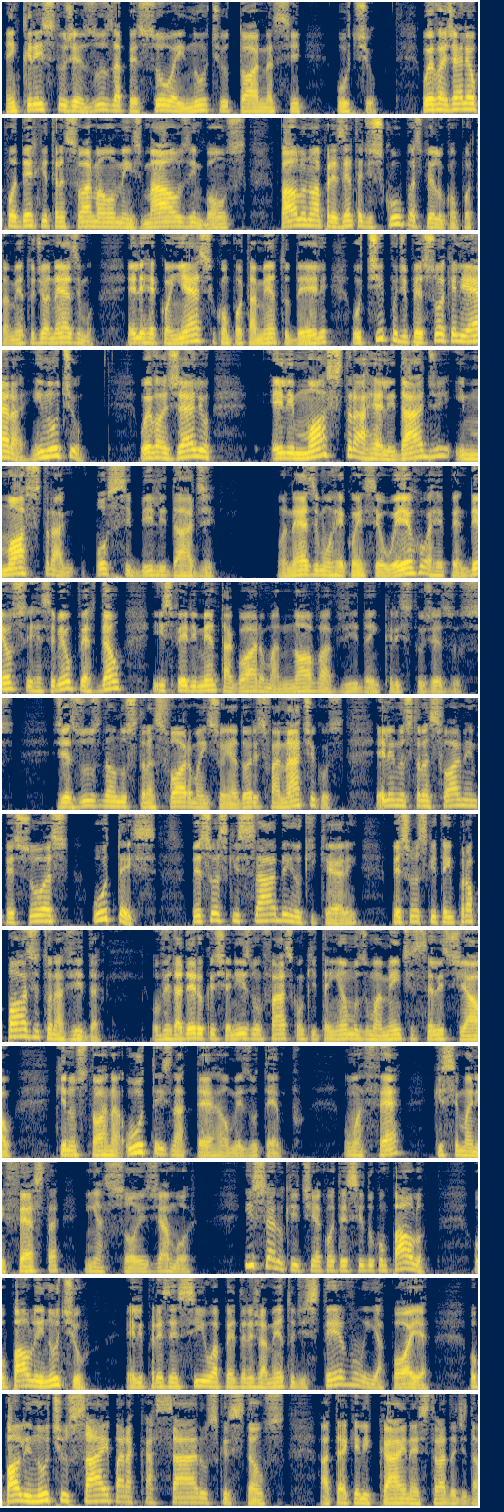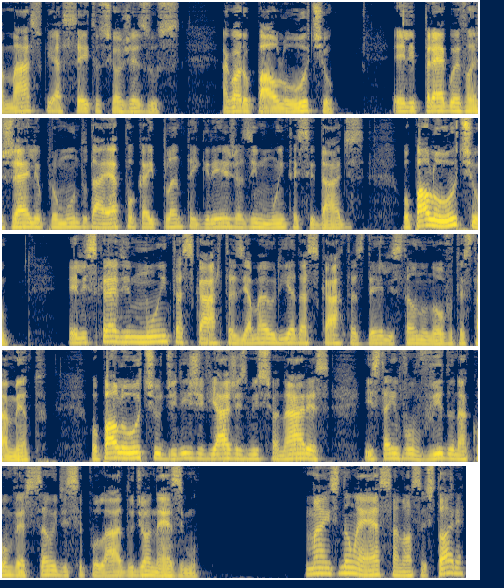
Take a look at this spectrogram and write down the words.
Em Cristo Jesus, a pessoa inútil torna-se útil. O Evangelho é o poder que transforma homens maus em bons. Paulo não apresenta desculpas pelo comportamento de Onésimo. Ele reconhece o comportamento dele, o tipo de pessoa que ele era, inútil. O Evangelho, ele mostra a realidade e mostra a possibilidade. Onésimo reconheceu o erro, arrependeu-se, recebeu o perdão e experimenta agora uma nova vida em Cristo Jesus. Jesus não nos transforma em sonhadores fanáticos, ele nos transforma em pessoas úteis, pessoas que sabem o que querem, pessoas que têm propósito na vida. O verdadeiro cristianismo faz com que tenhamos uma mente celestial, que nos torna úteis na terra ao mesmo tempo. Uma fé que se manifesta em ações de amor. Isso era o que tinha acontecido com Paulo. O Paulo inútil, ele presencia o apedrejamento de Estevão e apoia. O Paulo inútil sai para caçar os cristãos, até que ele cai na estrada de Damasco e aceita o Senhor Jesus. Agora, o Paulo útil, ele prega o evangelho para o mundo da época e planta igrejas em muitas cidades. O Paulo útil, ele escreve muitas cartas e a maioria das cartas dele estão no Novo Testamento. O Paulo Útil dirige viagens missionárias e está envolvido na conversão e discipulado de Onésimo. Mas não é essa a nossa história?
